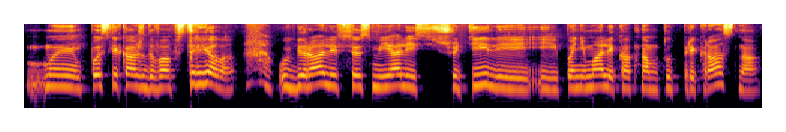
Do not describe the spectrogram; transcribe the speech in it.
Мы после каждого обстрела убирали все, смеялись, шутили и понимали, как нам тут прекрасно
